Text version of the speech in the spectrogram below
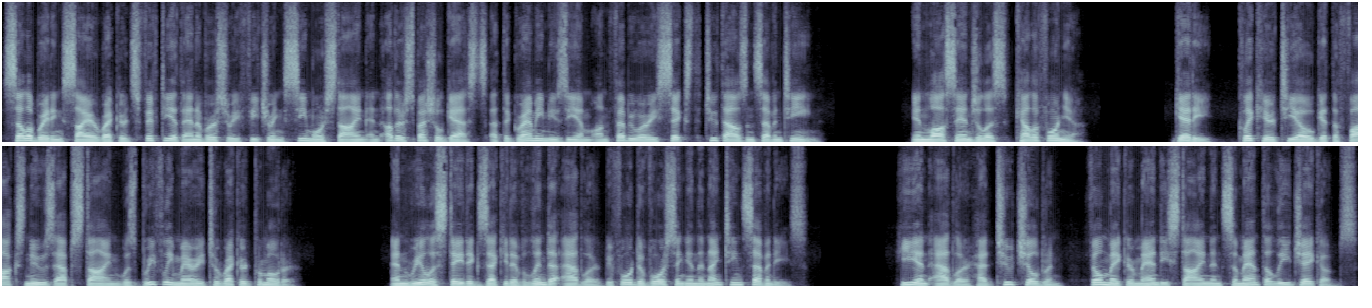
celebrating Sire Records' 50th anniversary featuring Seymour Stein and other special guests at the Grammy Museum on February 6, 2017. In Los Angeles, California. Getty, Click here to get the Fox News app Stein was briefly married to record promoter and real estate executive Linda Adler before divorcing in the 1970s. He and Adler had two children, filmmaker Mandy Stein and Samantha Lee Jacobs,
